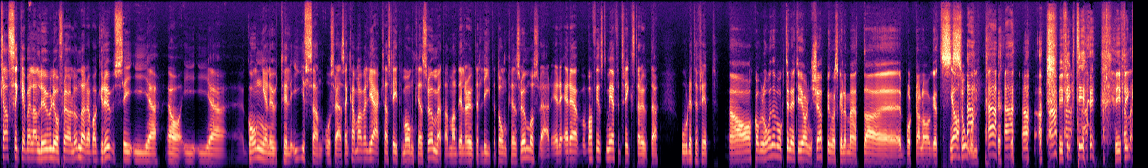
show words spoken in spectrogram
klassiker mellan Luleå och Frölunda där det var grus i, i, eh, ja, i, i eh, gången ut till isen och sådär. Sen kan man väl jäklas lite med omklädningsrummet, att man delar ut ett litet omklädningsrum och sådär. Är är det, vad finns det mer för tricks där ute? Ordet är fritt. Ja, kommer du ihåg när vi åkte ner till Jönköping och skulle mäta eh, bortalagets ja. zon? vi fick, vi fick ja, men,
